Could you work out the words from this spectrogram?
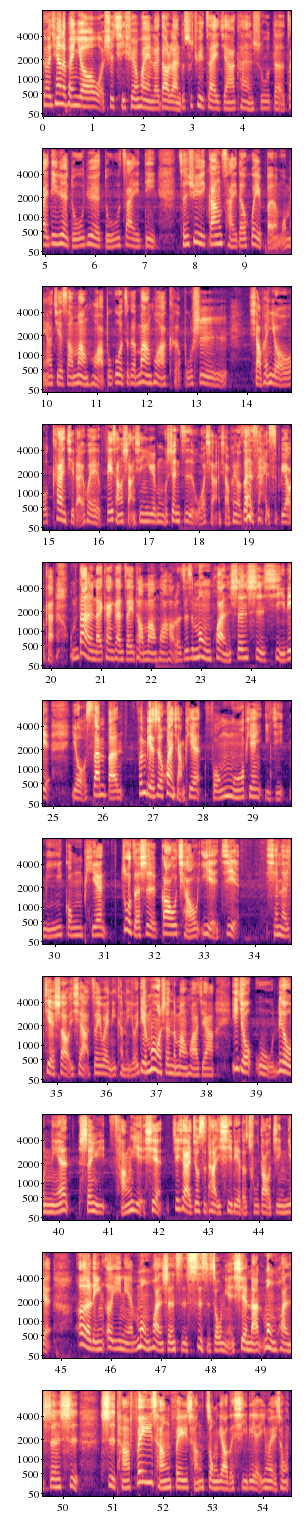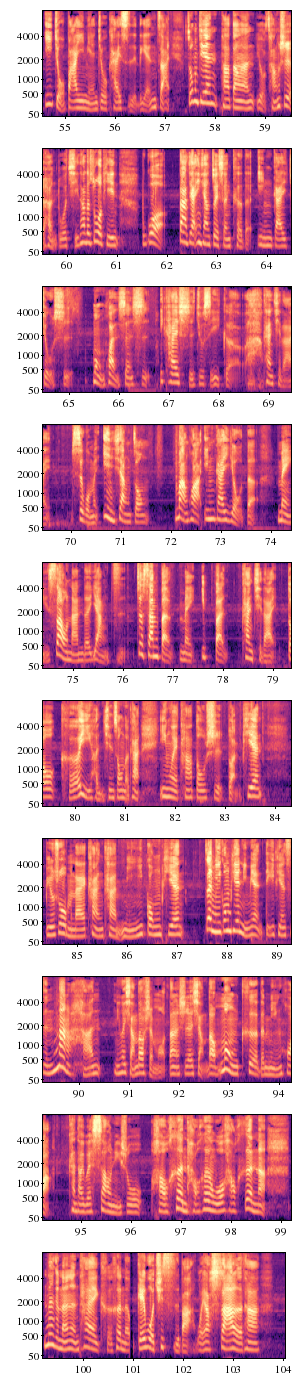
各位亲爱的朋友，我是齐轩，欢迎来到懒得出去在家看书的在地阅读，阅读在地。程序刚才的绘本，我们要介绍漫画，不过这个漫画可不是小朋友看起来会非常赏心悦目，甚至我想小朋友暂时还是不要看。我们大人来看看这一套漫画好了，这是《梦幻绅士》系列，有三本。分别是幻想篇、逢魔篇以及迷宫篇，作者是高桥业介。先来介绍一下这一位你可能有一点陌生的漫画家，一九五六年生于长野县，接下来就是他一系列的出道经验。二零二一年《梦幻绅士》四十周年，显然《梦幻绅士》是他非常非常重要的系列，因为从一九八一年就开始连载，中间他当然有尝试很多其他的作品，不过大家印象最深刻的应该就是《梦幻绅士》，一开始就是一个啊，看起来是我们印象中漫画应该有的。美少男的样子，这三本每一本看起来都可以很轻松的看，因为它都是短篇。比如说，我们来看看迷宫篇，在迷宫篇里面，第一篇是呐喊，你会想到什么？当然是想到孟克的名画，看到一位少女说：“好恨，好恨，我好恨呐！那个男人太可恨了，给我去死吧！我要杀了他。”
